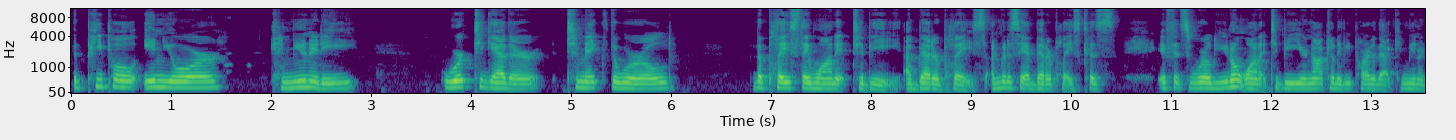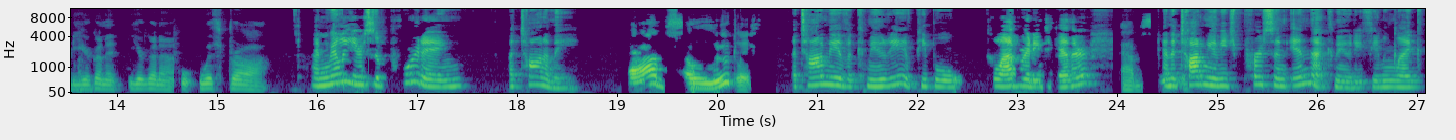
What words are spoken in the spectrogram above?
the people in your community work together to make the world the place they want it to be, a better place. I'm going to say a better place because if it's a world you don't want it to be, you're not going to be part of that community. You're going to you're going to withdraw. And really you're supporting autonomy. Absolutely. Autonomy of a community of people collaborating together Absolutely. and autonomy of each person in that community feeling like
